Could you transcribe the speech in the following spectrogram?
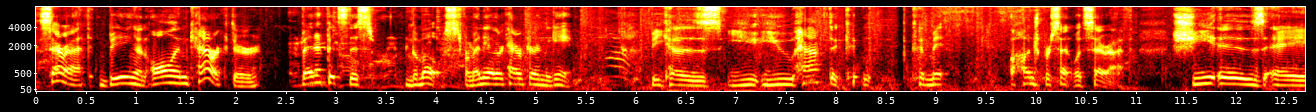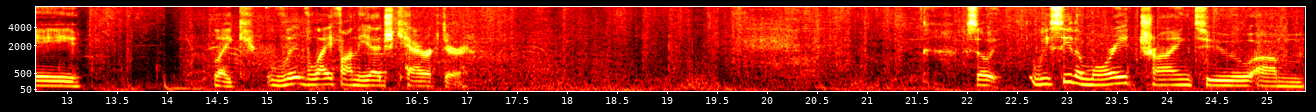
Serath, being an all-in character, benefits this the most from any other character in the game because you you have to co commit 100% with Serath. She is a like live life on the edge character. So we see the Mori trying to um,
